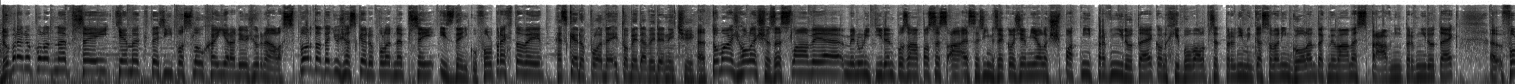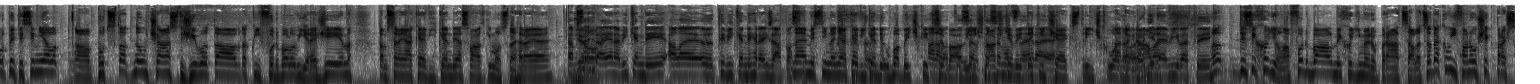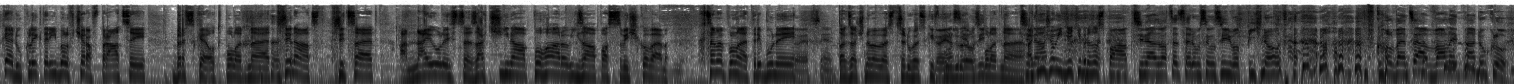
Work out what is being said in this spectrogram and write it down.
Dobré dopoledne přeji těm, kteří poslouchají radiožurnál Sport a teď už hezké dopoledne přeji i Zdeňku Folprechtovi. Hezké dopoledne i tobě, Davide Niči. Eh, Tomáš Holeš ze Slávie minulý týden po zápase s AS Řím řekl, že měl špatný první dotek, on chyboval před prvním inkasovaným gólem, tak my máme správný první dotek. Eh, Folpi, ty jsi měl eh, podstatnou část života, takový fotbalový režim, tam se na nějaké víkendy a svátky moc nehraje. Tam že se jo? hraje na víkendy, ale ty víkendy hraješ zápasy. Ne, myslím na nějaké víkendy u babičky Ano, třeba, se- víš, se návštěvy tetiček, strýčků a ano, tak dále. rodinné výlety. No, ty jsi chodil na fotbal, my chodíme do práce, ale co takový fanoušek pražské Dukly, který byl včera v práci, brzké odpoledne, 13.30 a na Julisce začíná pohárový zápas s Vyškovem. Chceme plné tribuny, No, jasně. tak začneme ve středu hezky v No, půl druhé odpoledne. Ať 13 můžou jít děti brzo spát. 13.27 si musíš odpíchnout a v kolbence a valit na Duklu.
